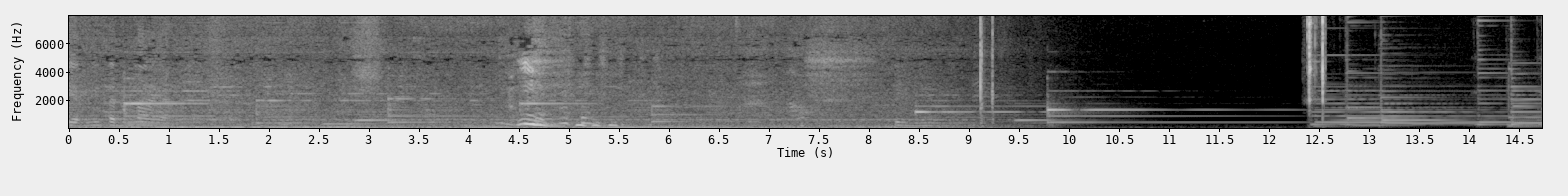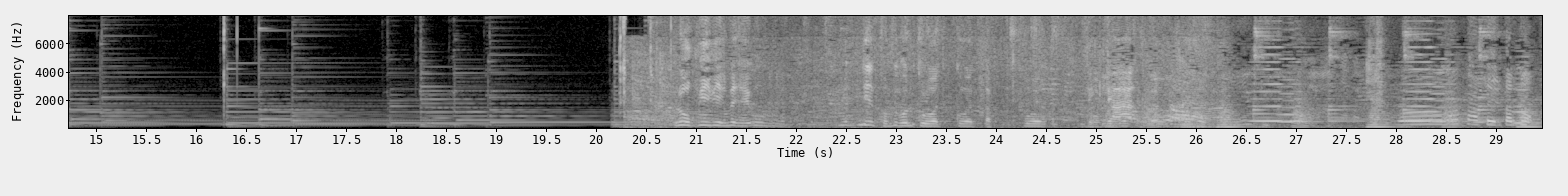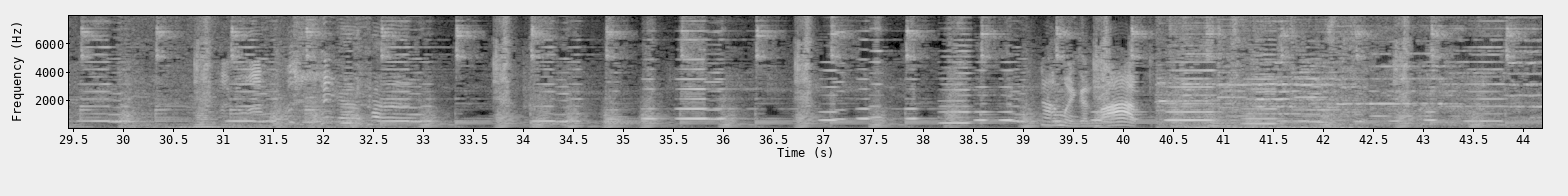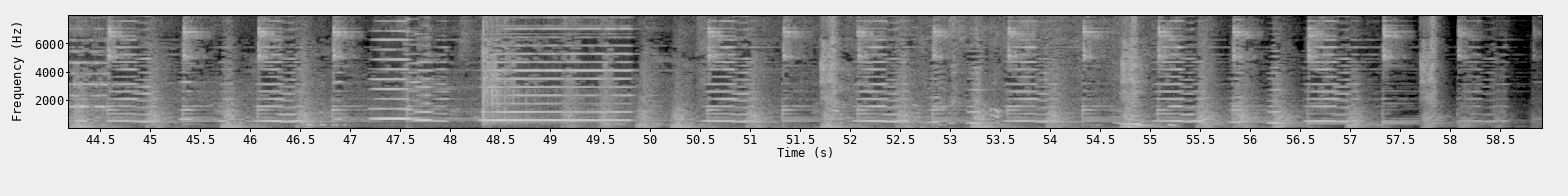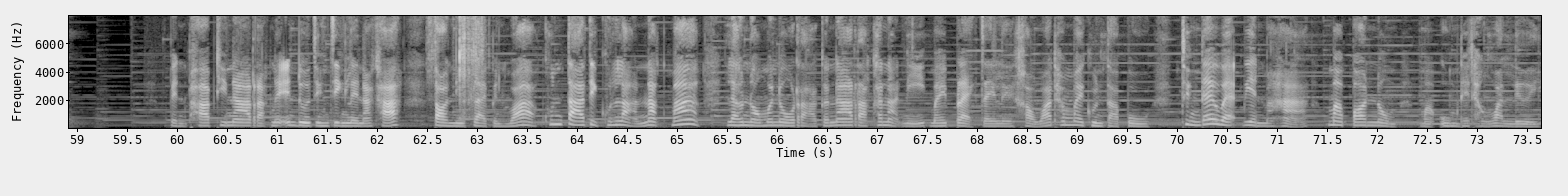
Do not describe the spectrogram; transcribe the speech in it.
แต่เปียกๆมีแต่น้ำลายอะจริงเลยลูกพี่พี่ยังไม่เคยอุ้มเลยนี่ผมเป็นคนกลัวกลัวแบบกลัวเด็กเล็กโอ้หน้าตาตื่นตระหนกอย่าทำ หน้าเหมือนกันมาก เป็นภาพที่น่ารักในเอ็นดูจริง ๆ เลยนะคะ ตอนนี้กลายเป็นว่าคุณตาติดคุณหลานหนักมาก แล้วน้องมโนราก็น่ารักขนาดนี้ไม่แปลกใจเลยค่ะว่าทำไมคุณตาปู ถึงได้แวะเวียนมาหา มาป้อนนม มาอุ้มได้ทั้งวันเลย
